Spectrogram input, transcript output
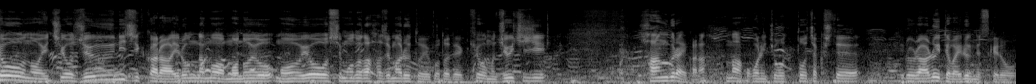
今日の一応12時からいろんなもう催し物が始まるということで今日も11時半ぐらいかな、まあ、ここに到着していろいろ歩いてはいるんですけど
